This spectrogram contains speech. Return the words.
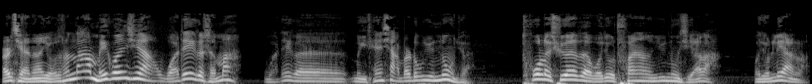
而且呢，有的说那没关系啊，我这个什么，我这个每天下班都运动去，脱了靴子我就穿上运动鞋了，我就练了。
